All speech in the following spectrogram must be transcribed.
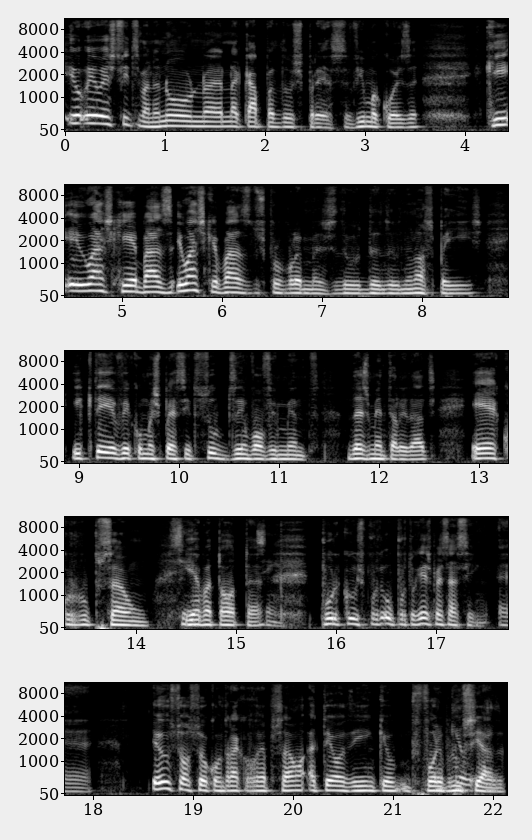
eu, eu este fim de semana, no- na, na capa do Expresso, vi uma coisa que eu acho que é a base, eu acho que a base dos problemas do, do, do- do nosso país e que tem a ver com uma espécie de subdesenvolvimento das mentalidades é a corrupção Sim. e a batota. Sim. Porque os o português pensa assim. eh, eu só sou contra a corrupção até ao dia em que eu for Em que eu- beneficiado.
